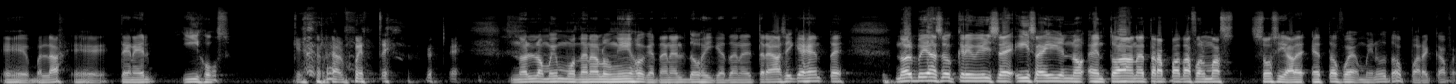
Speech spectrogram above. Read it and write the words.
eh, ¿verdad? Eh, tener hijos que realmente no es lo mismo tener un hijo que tener dos y que tener tres. Así que, gente, no olviden suscribirse y seguirnos en todas nuestras plataformas sociales. Esto fue Minutos para el Café.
